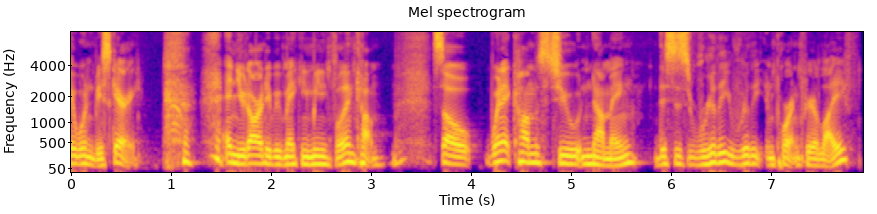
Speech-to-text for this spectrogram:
it wouldn't be scary and you'd already be making meaningful income. So, when it comes to numbing, this is really, really important for your life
